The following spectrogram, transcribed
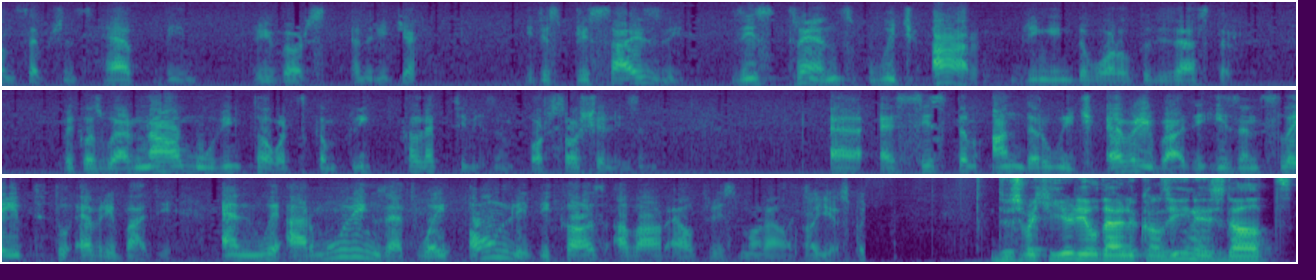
conceptions have been reversed and rejected. It is precisely these trends which are bringing the world to disaster, because we are now moving towards complete collectivism or socialism uh, a system under which everybody is enslaved to everybody. And we are moving that way only because of our altruist morality. Ah, yes, but Dus wat je hier heel duidelijk kan zien is dat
